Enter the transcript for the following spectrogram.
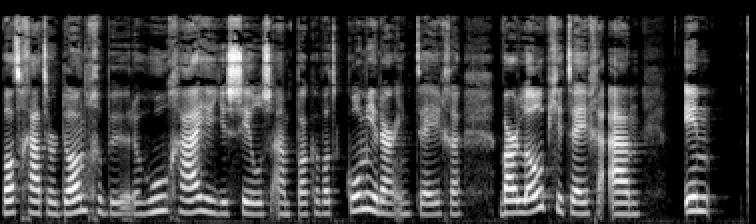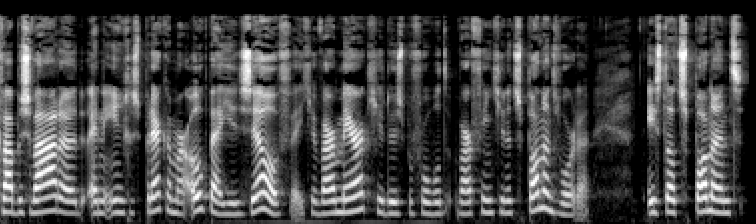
wat gaat er dan gebeuren? Hoe ga je je sales aanpakken? Wat kom je daarin tegen? Waar loop je tegenaan? In qua bezwaren en in gesprekken, maar ook bij jezelf. Weet je, waar merk je dus bijvoorbeeld, waar vind je het spannend worden? Is dat spannend,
